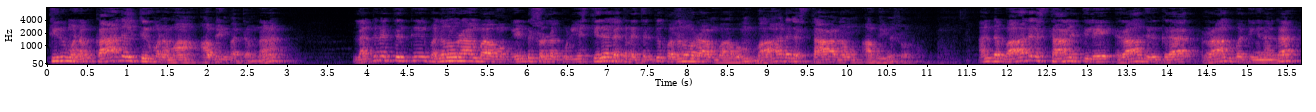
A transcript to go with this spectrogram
திருமணம் காதல் திருமணமா அப்படின்னு பார்த்தோம்னா லக்னத்திற்கு பதினோராம் பாவம் என்று சொல்லக்கூடிய ஸ்திர லக்னத்திற்கு பதினோராம் பாவம் பாதக ஸ்தானம் அப்படின்னு சொல்றோம். அந்த பாதக ஸ்தானத்திலே ராகு இருக்கிறார். ராகு பார்த்தீங்கன்னாக்கா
